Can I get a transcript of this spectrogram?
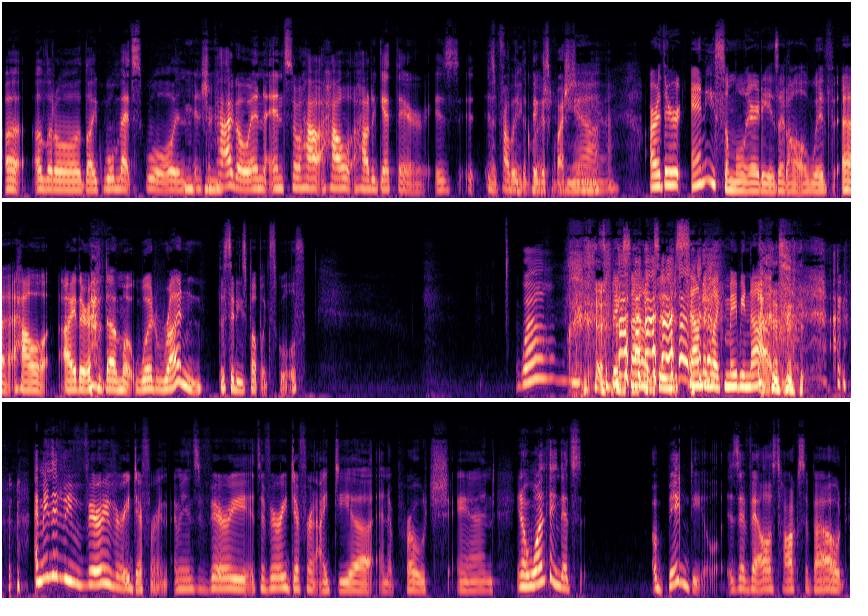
a, a little like Wilmette School in, Mm-hmm. in Chicago, and and so how how how to get there is is That's the probably big the, biggest question, question. yeah. Are there any similarities at all with uh, how either of them would run the city's public schools? Well, Big silence, it's sounding like maybe not. I mean, they'd be very, very different. I mean, it's very, it's a very different idea and approach. And you know, one thing that's a big deal is that Vallas talks about,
